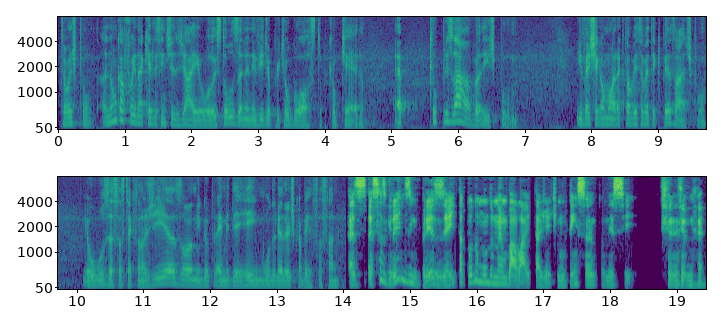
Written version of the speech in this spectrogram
Então, tipo, nunca foi naquele sentido de, ah, eu estou usando NVIDIA porque eu gosto, porque eu quero. É porque eu precisava, e, tipo, e vai chegar uma hora que talvez você vai ter que pesar, tipo, eu uso essas tecnologias ou eu migro para AMD e mudo minha dor de cabeça, sabe? As, essas grandes empresas, e aí tá todo mundo no mesmo balai, tá, gente? Não tem santo nesse...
